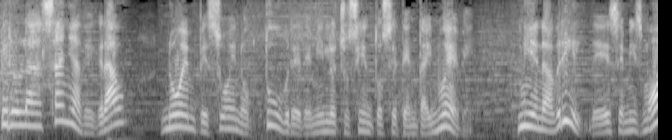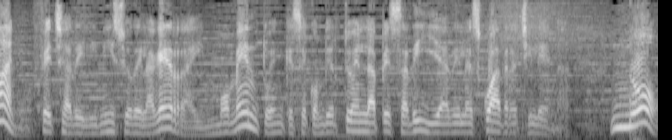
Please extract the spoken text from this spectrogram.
Pero la hazaña de Grau no empezó en octubre de 1879, ni en abril de ese mismo año, fecha del inicio de la guerra y momento en que se convirtió en la pesadilla de la escuadra chilena. No,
